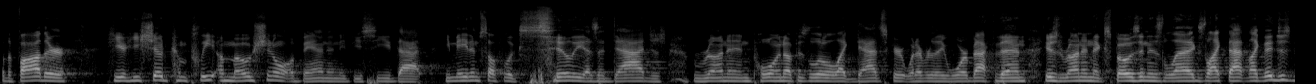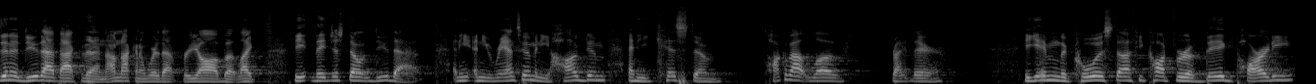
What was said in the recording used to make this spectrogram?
Well, the father here, he showed complete emotional abandon. If you see that, he made himself look silly as a dad, just running, pulling up his little like dad skirt, whatever they wore back then. He was running, exposing his legs like that. Like they just didn't do that back then. I'm not gonna wear that for y'all, but like they, they just don't do that. And he and he ran to him and he hugged him and he kissed him. Talk about love right there. He gave him the coolest stuff. He called for a big party,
